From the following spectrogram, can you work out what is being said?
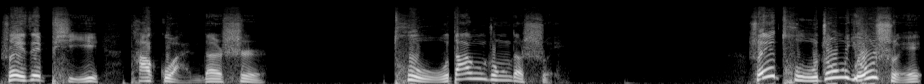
所以这脾它管的是。土当中的水，所以土中有水，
